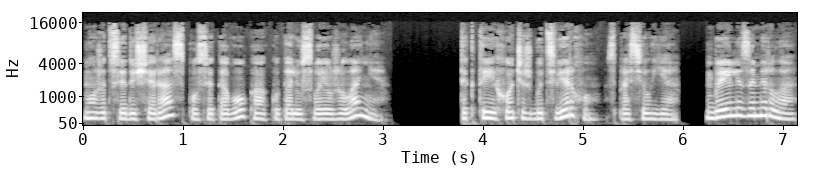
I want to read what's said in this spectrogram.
Может, в следующий раз, после того, как утолю свое желание? «Так ты хочешь быть сверху?» — спросил я. Бейли замерла.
